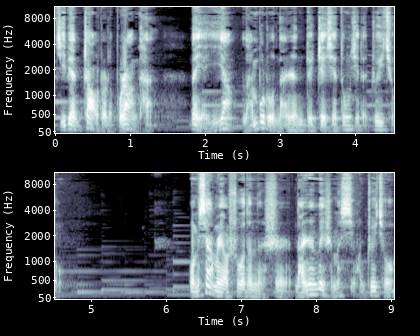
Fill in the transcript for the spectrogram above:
即便罩着了不让看，那也一样拦不住男人对这些东西的追求。我们下面要说的呢是男人为什么喜欢追求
